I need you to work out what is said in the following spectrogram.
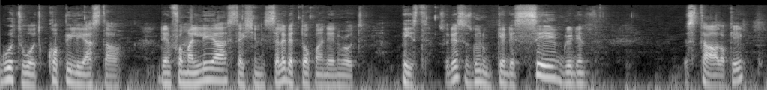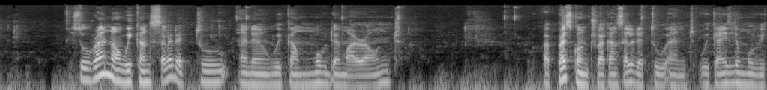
go toward copy layer style. Then from my layer section select the top one and then wrote paste. So this is going to get the same gradient style okay? So right now we can select the two and then we can move them around I press Ctrl I can select the two and we can easily move it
